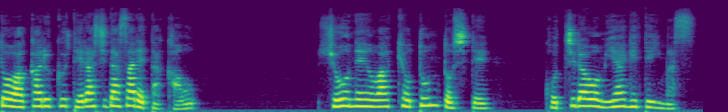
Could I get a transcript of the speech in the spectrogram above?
と明るく照らし出された顔。少年はきょとんとしてこちらを見上げています。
